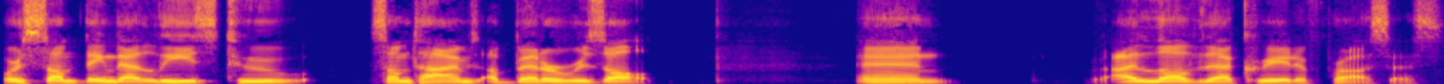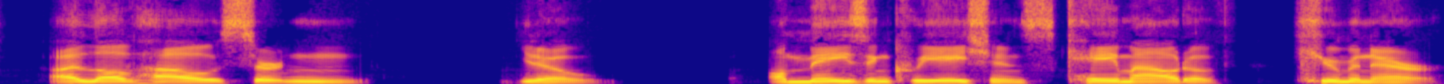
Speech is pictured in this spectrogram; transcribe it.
or something that leads to sometimes a better result. And I love that creative process. I love how certain, you know, amazing creations came out of human error.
